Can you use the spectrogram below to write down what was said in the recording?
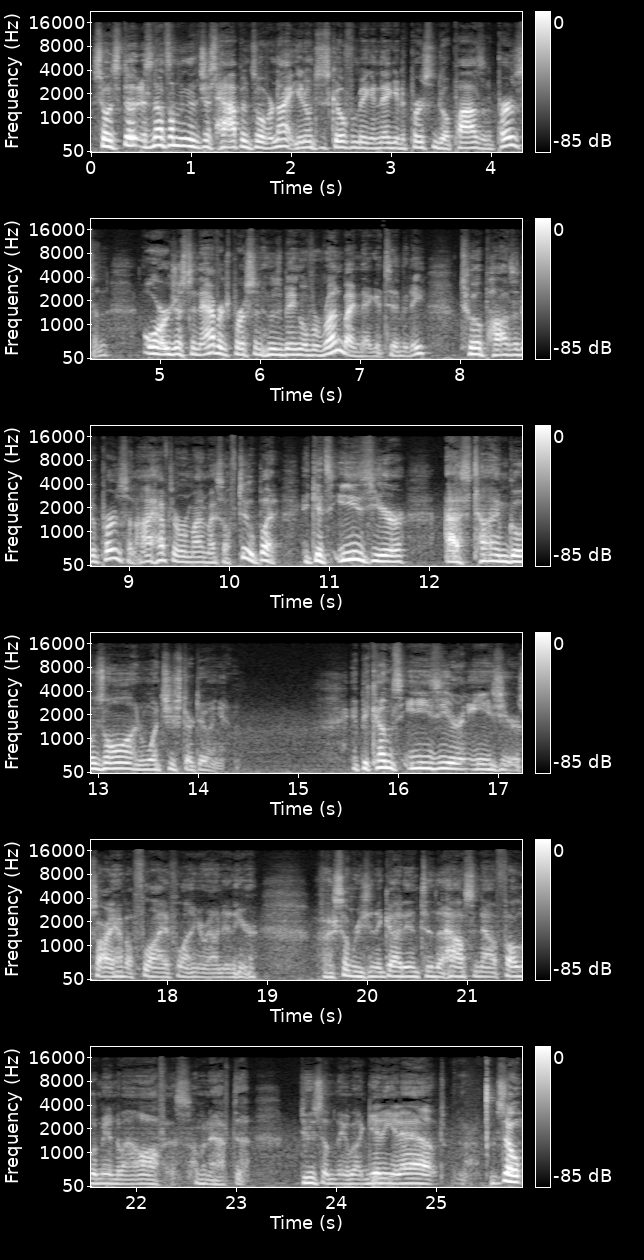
So it's, it's not something that just happens overnight. You don't just go from being a negative person to a positive person or just an average person who's being overrun by negativity to a positive person. I have to remind myself too, but it gets easier as time goes on once you start doing it. It becomes easier and easier. Sorry, I have a fly flying around in here. For some reason, it got into the house and now it followed me into my office. I'm going to have to do something about getting it out. So,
